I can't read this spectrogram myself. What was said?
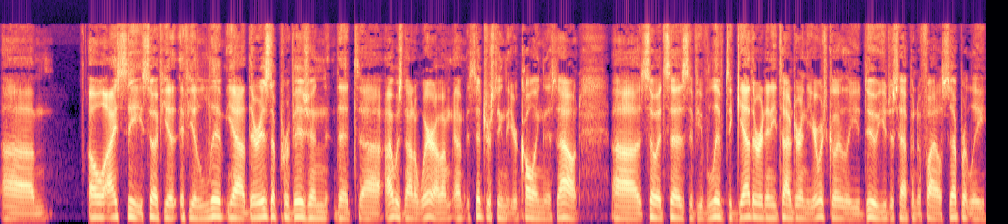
um, oh, I see. So if you if you live, yeah, there is a provision that uh, I was not aware of. I'm, it's interesting that you're calling this out. Uh, so it says if you've lived together at any time during the year, which clearly you do, you just happen to file separately,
